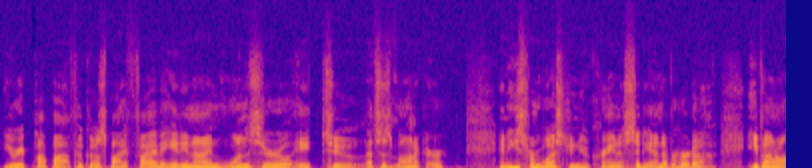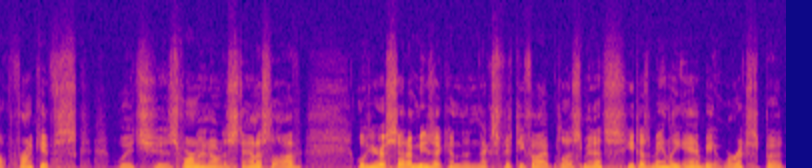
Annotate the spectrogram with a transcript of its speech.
Yuri Popov, who goes by 5891082. That's his moniker. And he's from western Ukraine, a city I never heard of, Ivano-Frankivsk, which is formerly known as Stanislav. We'll hear a set of music in the next 55 plus minutes. He does mainly ambient works, but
